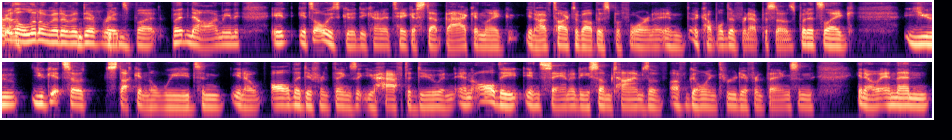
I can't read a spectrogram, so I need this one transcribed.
there's a little bit of a difference, but but no, I mean it it's always good to kind of take a step back and like, you know, I've talked about this before in, in a couple different episodes, but it's like you you get so stuck in the weeds and you know all the different things that you have to do and and all the insanity sometimes of of going through different things and you know, and then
